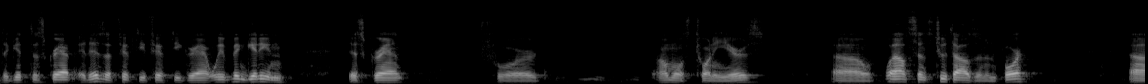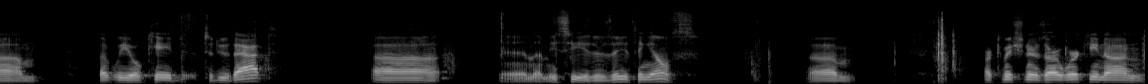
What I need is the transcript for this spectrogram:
to get this grant. It is a 50-50 grant. We've been getting this grant for almost 20 years. Uh, well, since 2004. Um, but we okayed to do that. Uh, and let me see, there's anything else. Um, our commissioners are working on,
